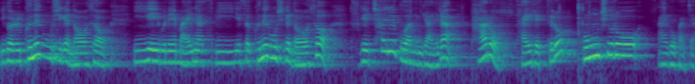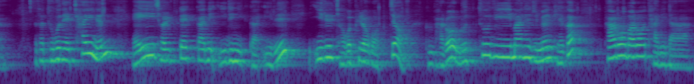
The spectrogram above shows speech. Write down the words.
이거를 근해 공식에 넣어서 2a분의 마이너스 b에서 근해 공식에 넣어서 두 개의 차이를 구하는 게 아니라 바로 다이렉트로 공식으로 알고 가자. 그래서 두 분의 차이는 a 절대값이 1이니까 1, 1을 적을 필요가 없죠. 그럼 바로 루트 d만 해주면 걔가 바로 바로 답이다.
